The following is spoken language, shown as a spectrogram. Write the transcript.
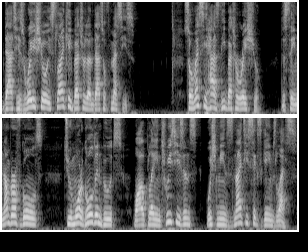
that his ratio is slightly better than that of Messi's. So Messi has the better ratio, the same number of goals, two more golden boots while playing 3 seasons, which means 96 games less.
